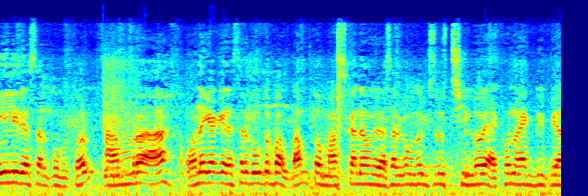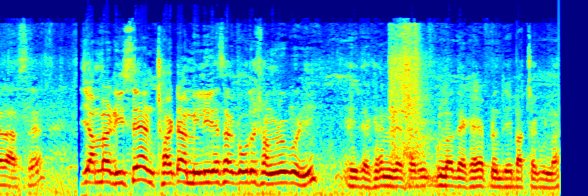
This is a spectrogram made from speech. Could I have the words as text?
মিলি রেসার কবুতর। আমরা অনেক আগে রেসার কবুতর পালতাম, তো মাঝখানে ওই রেসার কবুতর কিছু ছিল এখনও এক দুই পেয়ার আছে। যে আমরা রিসেন্ট ছয়টা মিলি রেসার কবুতর সংগ্রহ করি, এই দেখেন রেসারগুলো দেখায় আপনাদের বাচ্চাগুলা।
